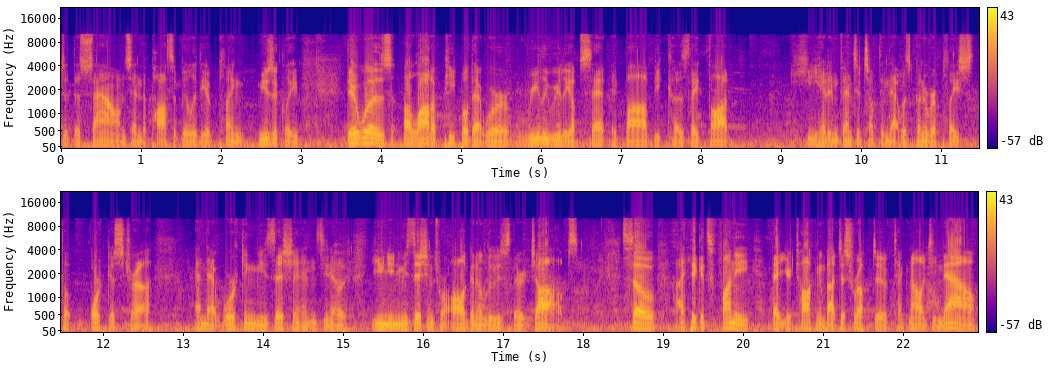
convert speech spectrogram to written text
the sounds, and the possibility of playing musically. There was a lot of people that were really, really upset at Bob because they thought he had invented something that was going to replace the orchestra and that working musicians, you know, union musicians were all going to lose their jobs. So I think it's funny that you're talking about disruptive technology now.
